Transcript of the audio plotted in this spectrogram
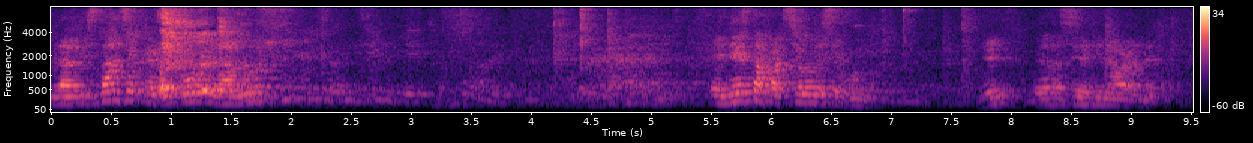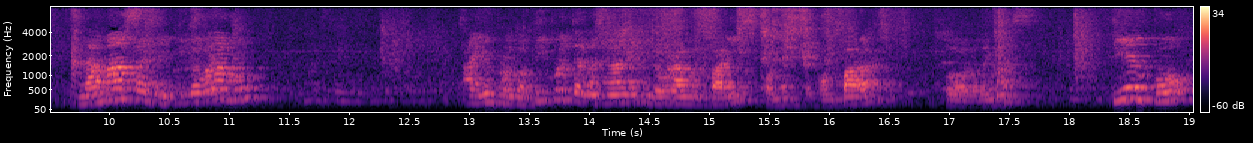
la distancia que recorre la luz en esta fracción de segundo. ¿Bien? Así define ahora el metro. La masa es el kilogramo. Hay un prototipo internacional de kilogramo en París, con eso se compara todo lo demás. Tiempo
